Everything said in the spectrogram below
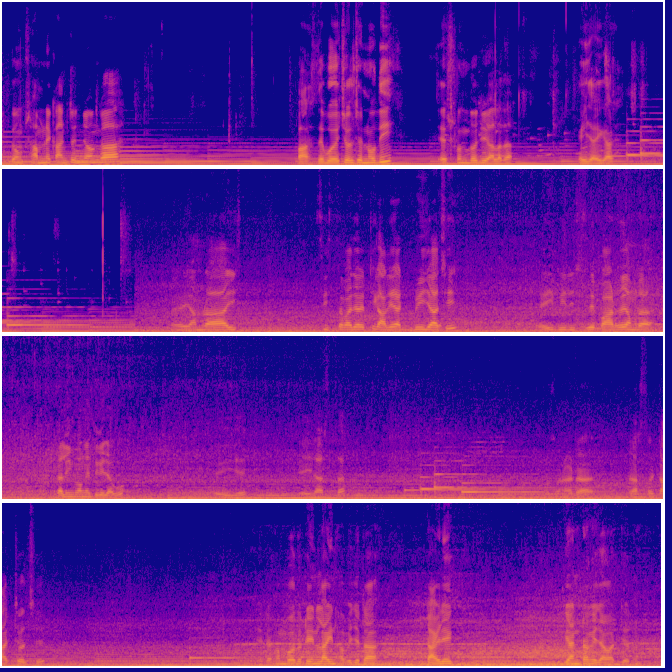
একদম সামনে কাঞ্চনজঙ্ঘা। পাশ দিয়ে বয়ে চলছে নদী। এর সৌন্দর্য আলাদা। এই জায়গার। এই আমরা এই তিস্তা বাজারের ঠিক আগে এক ব্রিজ আছি। এই ব্রিজ পার হয়ে আমরা কালিম্পংয়ের দিকে যাব। এই যে, এই রাস্তা। ওখানে একটা রাস্তার কাজ চলছে। এটা সম্ভবত ট্রেন লাইন হবে, যেটা ডাইরেক্ট গ্যাংটকে যাওয়ার জন্য।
